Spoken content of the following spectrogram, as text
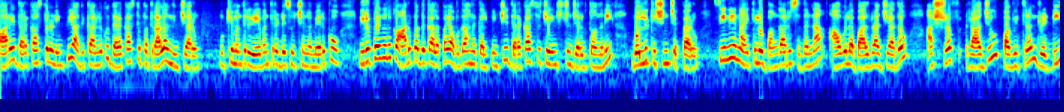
వారే దరఖాస్తులు నింపి అధికారులకు దరఖాస్తు పత్రాలు అందించారు. ముఖ్యమంత్రి రేవంత్ రెడ్డి సూచనల మేరకు నిరుపేదలకు ఆరు పథకాలపై అవగాహన కల్పించి దరఖాస్తు చేయించడం జరుగుతోందని బొల్లు కిషన్ చెప్పారు. సీనియర్ నాయకులు బంగారు సదన్న ఆవుల బాలరాజ్ యాదవ్ అష్రఫ్ రాజు పవిత్రన్ రెడ్డి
